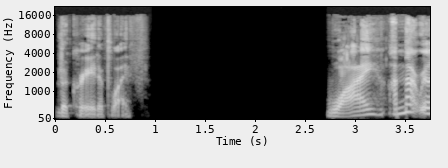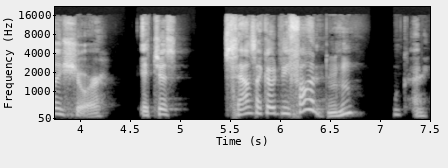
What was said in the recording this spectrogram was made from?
the creative life? Why? I'm not really sure. It just sounds like it would be fun. Mm-hmm. Okay.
